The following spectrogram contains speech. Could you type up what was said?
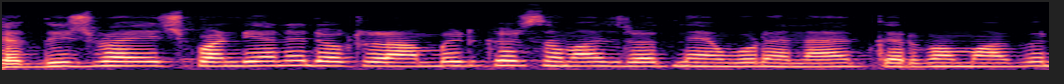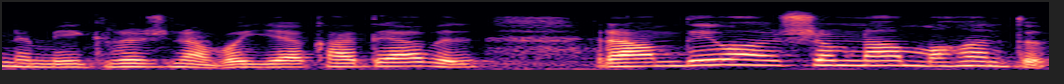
જગદીશભાઈ એચ પંડ્યાને ડોક્ટર આંબેડકર સમાજ રત્ન એવોર્ડ એનાયત કરવામાં આવ્યો અને મેઘરજના વૈયા ખાતે આવેલ રામદેવ આશ્રમના મહંત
